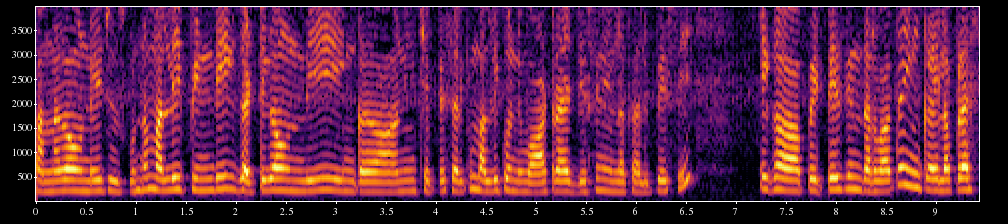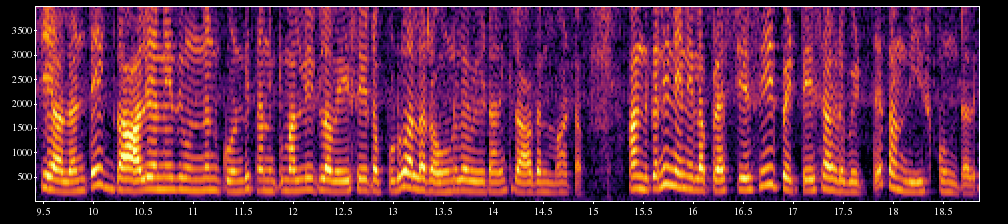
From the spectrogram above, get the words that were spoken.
సన్నగా ఉండే చూసుకుంటాం మళ్ళీ పిండి గట్టిగా ఉంది ఇంకా అని చెప్పేసరికి మళ్ళీ కొన్ని వాటర్ యాడ్ చేసి నేను ఇలా కలిపేసి ఇక పెట్టేసిన తర్వాత ఇంకా ఇలా ప్రెస్ చేయాలంటే గాలి అనేది ఉందనుకోండి తనకి మళ్ళీ ఇట్లా వేసేటప్పుడు అలా రౌండ్గా వేయడానికి రాదనమాట. అందుకని నేను ఇలా ప్రెస్ చేసి పెట్టేసి అక్కడ పెడితే తను తీసుకుంటుంది.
